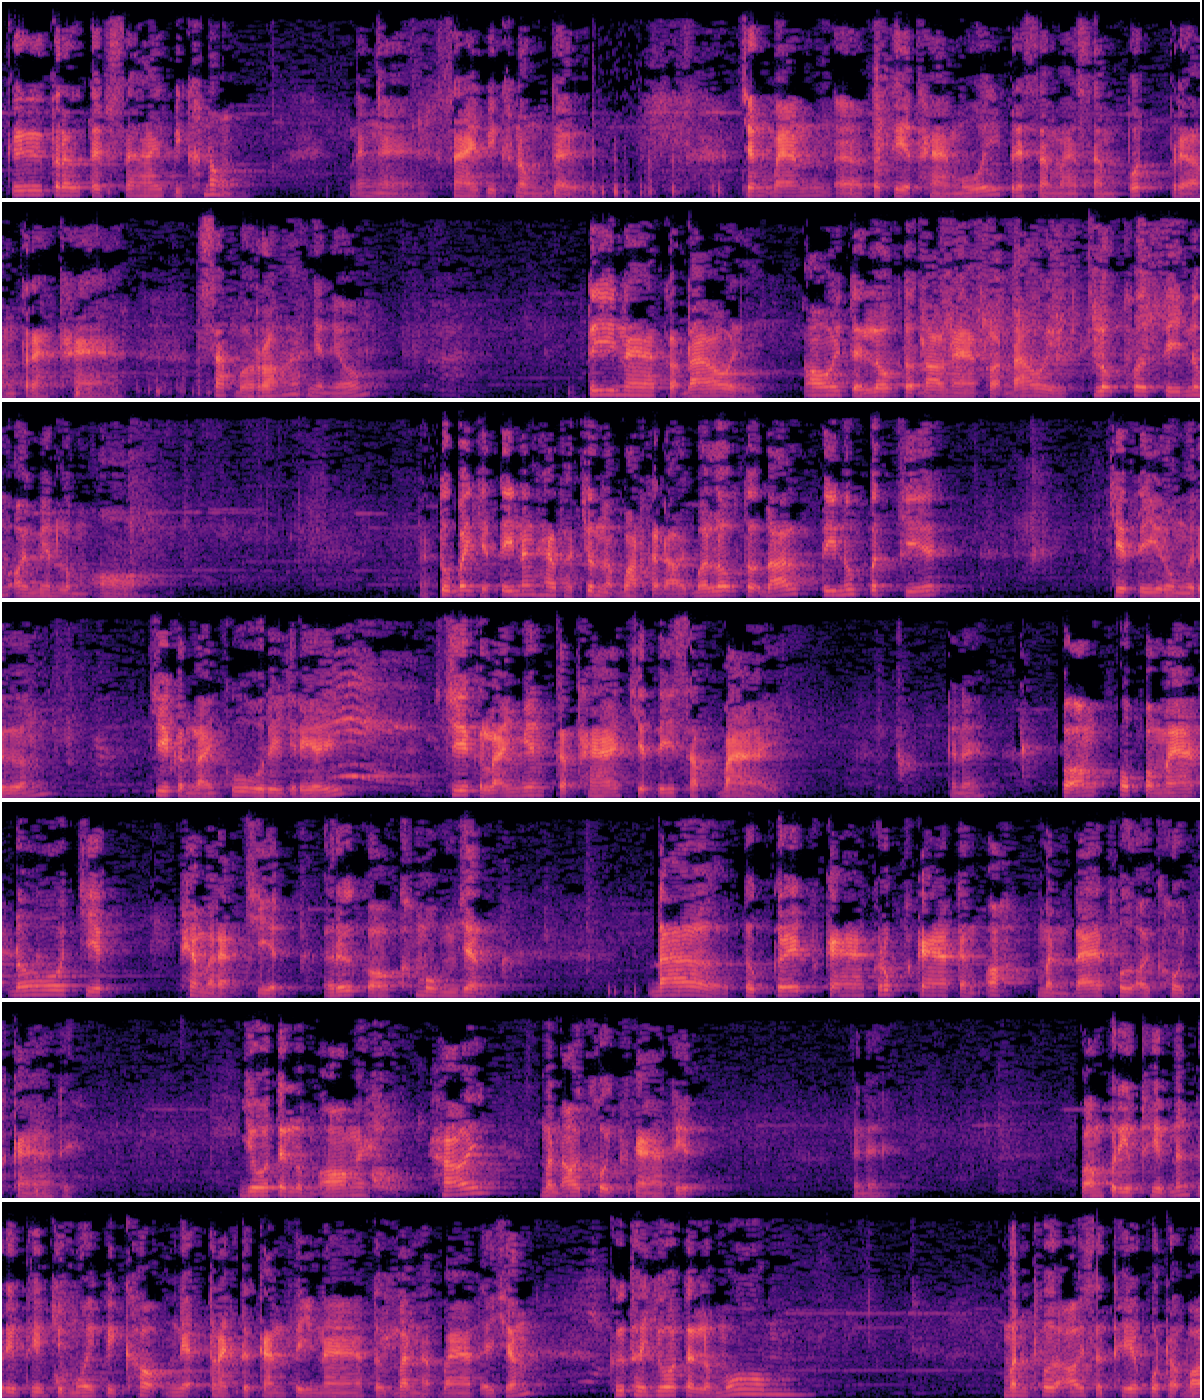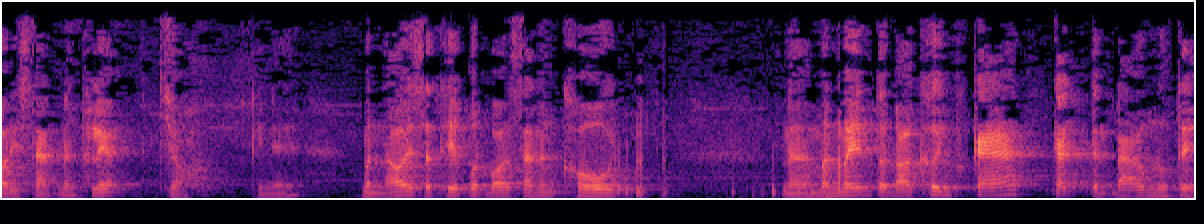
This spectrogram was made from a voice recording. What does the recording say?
គឺត្រូវតែផ្សាយពីក្នុង ហ្នឹងហើយផ្សាយពីក្នុងទៅចឹងបានប្រគាថាមួយព្រះសម្មាសម្ពុទ្ធព្រះអង្គត្រាស់ថាសัพបរោះញាតិញោមទីណាក៏ដោយឲ្យតែលោកទៅដល់ណាក៏ដោយលោកធ្វើទីនោះឲ្យមានលំអទោះបីជាទីហ្នឹងហៅថាជនបទក៏ដោយបើលោកទៅដល់ទីនោះពិតជាជាទីរុងរឿងជាកន្លែងគួររីករាយ ជាកន្លែងមានកថាជាទីសប្បាយឃើញទេព្រះអង្គឧបមាដូចជាភមរៈជាតិឬក៏ខ្មុំចឹងដើរទៅក្រេបផ្កាគ្រប់ផ្កាទាំងអស់មិនដែលធ្វើឲ្យខូចផ្កាទេយកតែលំអងឯងហើយមិនឲ្យខូចផ្កាទៀតឃើញទេបងប្រៀបធៀបនឹងប្រៀបធៀបជាមួយភិក្ខុអ្នកត្រាច់ទៅកាន់ទីណាទៅបិណ្ឌបាតអីចឹងគឺថាយកតែលមម មិនធ្វើឲ្យសទ្ធាពុទ្ធបរិស័ទនឹងធ្លាក់ចុះឃើញទេមិនឲ្យសទ្ធាពុទ្ធបរិស័ទនឹងខូចណាមិនមែនទៅដល់ឃើញផ្កាកាច់ទាំងដើមនោះទេ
